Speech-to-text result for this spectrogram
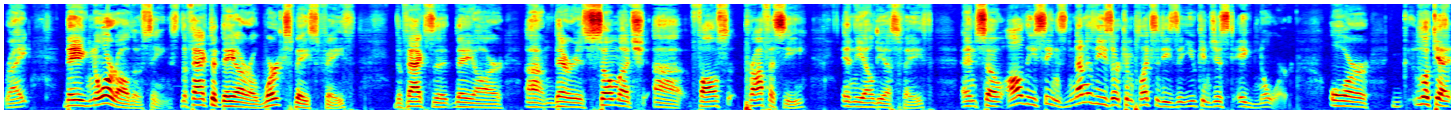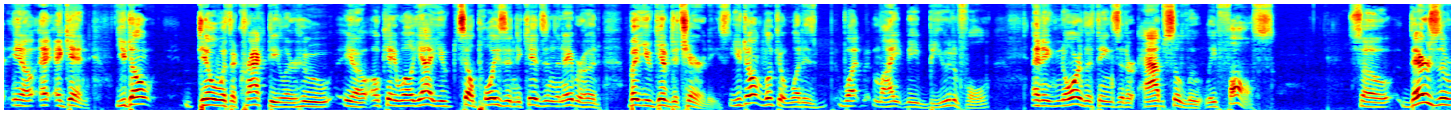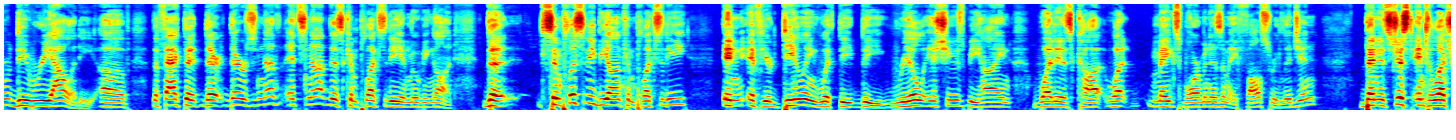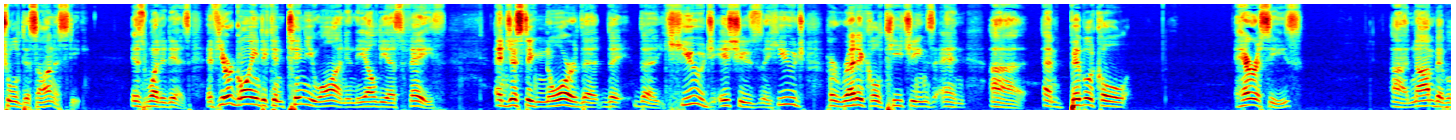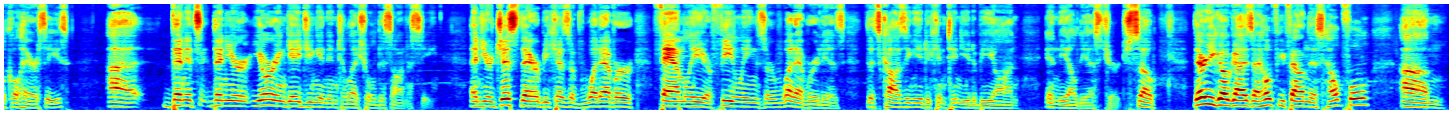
Right? They ignore all those things. The fact that they are a works-based faith, the fact that they are, um, there is so much uh, false prophecy in the LDS faith and so all these things, none of these are complexities that you can just ignore or look at, you know, a- again, you don't deal with a crack dealer who, you know, okay, well, yeah, you sell poison to kids in the neighborhood, but you give to charities. You don't look at what is what might be beautiful and ignore the things that are absolutely false. So there's the the reality of the fact that there there's not it's not this complexity and moving on. The simplicity beyond complexity in if you're dealing with the the real issues behind what is co- what makes Mormonism a false religion, then it's just intellectual dishonesty is what it is. If you're going to continue on in the LDS faith and just ignore the the the huge issues, the huge heretical teachings and uh, and biblical heresies, uh, non-biblical heresies, uh, then it's then you're you're engaging in intellectual dishonesty, and you're just there because of whatever family or feelings or whatever it is that's causing you to continue to be on in the LDS Church. So there you go, guys. I hope you found this helpful. Um,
